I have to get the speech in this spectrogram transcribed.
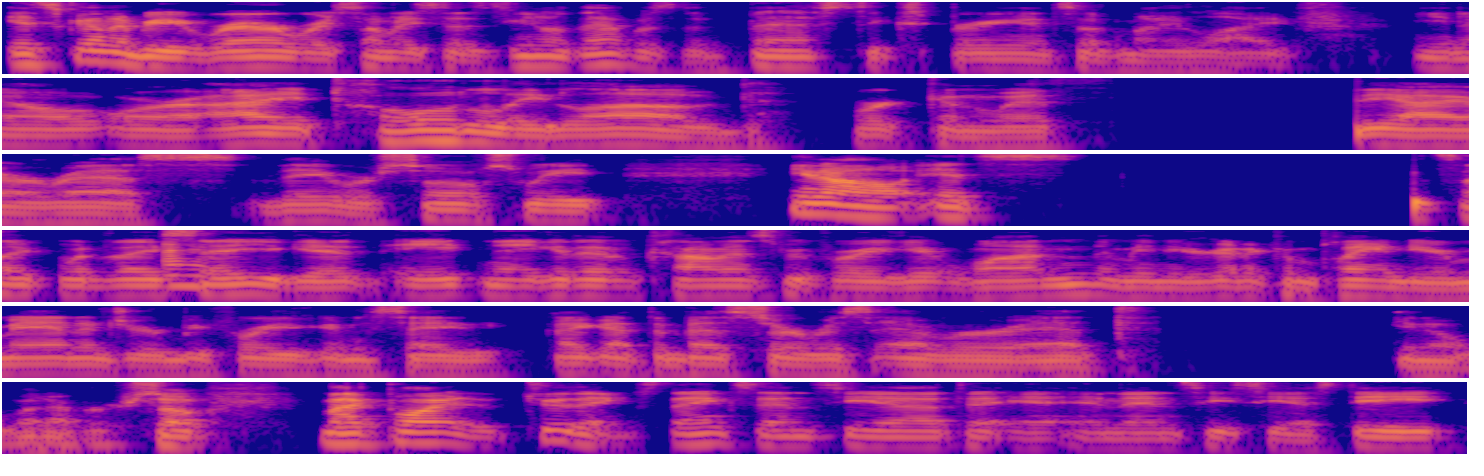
It's going to be rare where somebody says, you know, that was the best experience of my life, you know, or I totally loved working with the IRS. They were so sweet. You know, it's, it's like what do they say? You get eight negative comments before you get one. I mean, you're going to complain to your manager before you're going to say, I got the best service ever at you know, whatever. So my point, two things. Thanks NCSEA to, and NCCSD,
